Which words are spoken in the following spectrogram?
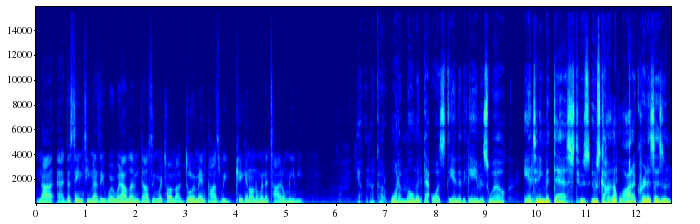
not at the same team as they were without Lewandowski. We're talking about Dortmund possibly kicking on to win a title, maybe. Yeah, oh my god, what a moment that was at the end of the game as well. Anthony Modeste, who's who's gotten a lot of criticism,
